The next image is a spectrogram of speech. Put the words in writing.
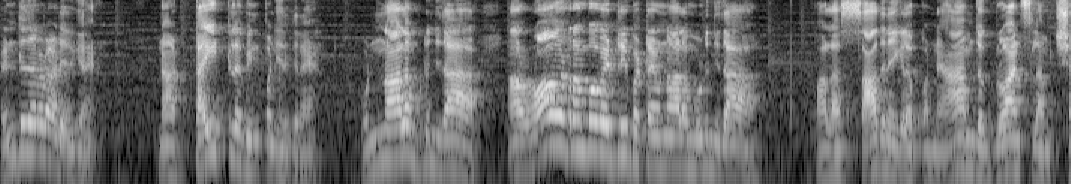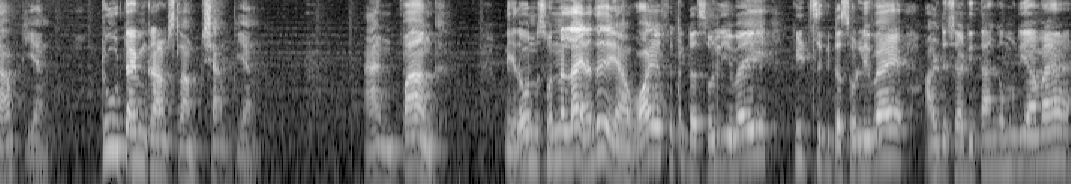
ரெண்டு தடவை விளையாடி இருக்கிறேன். நான் டைட்டில் வின் பண்ணியிருக்கிறேன். உன்னால் முடிஞ்சுதா? நான் ராயல் ரொம்ப வெற்றி பெற்றேன் உன்னால் முடிஞ்சுதா? பல சாதனைகளை பண்ணேன். I am the grand slam champion two time grand slam champion and Punk நீ ஏதோ ஒன்று சொன்னல எனது என் வாய்ஃபு கிட்ட சொல்லிவை கிட்ஸுக்கிட்ட கிட்ஸு கிட்ட அடிச்சு அடி தாங்க முடியாமல்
